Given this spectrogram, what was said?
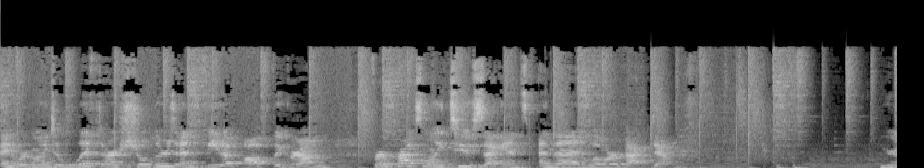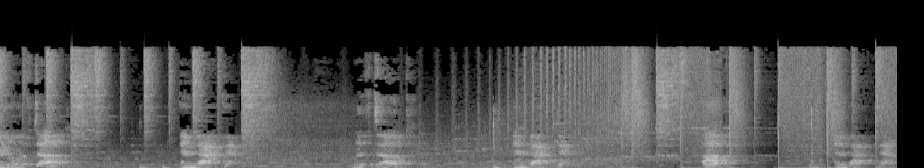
and we're going to lift our shoulders and feet up off the ground for approximately two seconds and then lower back down. You're gonna lift up and back down. Lift up and back down. Up and back down.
